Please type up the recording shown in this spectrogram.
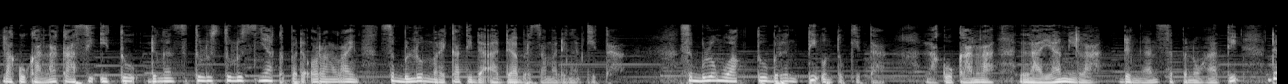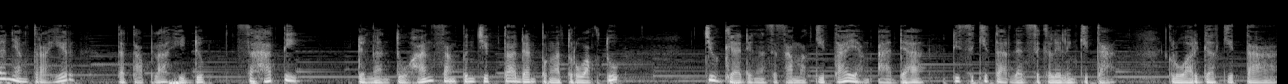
Lakukanlah kasih itu dengan setulus-tulusnya kepada orang lain sebelum mereka tidak ada bersama dengan kita sebelum waktu berhenti untuk kita. Lakukanlah, layanilah dengan sepenuh hati, dan yang terakhir, tetaplah hidup sehati dengan Tuhan Sang Pencipta dan Pengatur waktu, juga dengan sesama kita yang ada di sekitar dan sekeliling kita, keluarga kita,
